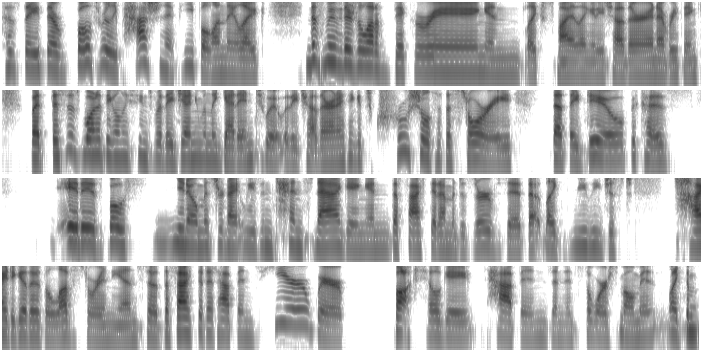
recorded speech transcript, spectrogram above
Because they they're both really passionate people, and they like in this movie. There's a lot of bickering and like smiling at each other and everything. But this is one of the only scenes where they genuinely get into it with each other, and I think it's crucial to the story that they do because it is both you know Mr. Knightley's intense nagging and the fact that Emma deserves it that like really just tie together the love story in the end. So the fact that it happens here where Box Hillgate happens and it's the worst moment, like the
